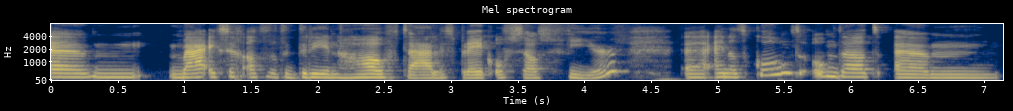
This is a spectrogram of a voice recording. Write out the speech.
Um, maar ik zeg altijd dat ik drieënhalf talen spreek, of zelfs vier. Uh, en dat komt omdat um,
